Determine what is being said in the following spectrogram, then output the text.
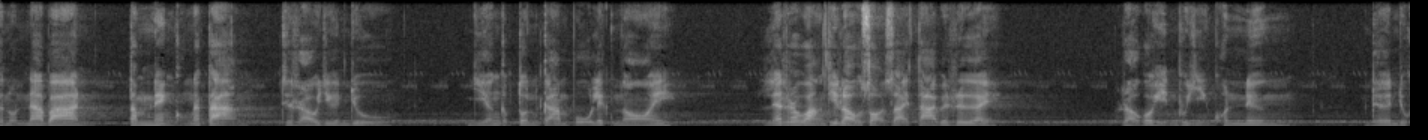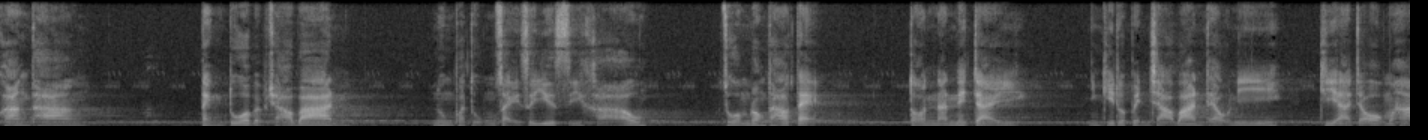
ถนนหน้าบ้านตำแหน่งของหน้าต่างที่เรายืนอยู่เยื้องกับต้นกามปูเล็กน้อย และระหว่างที่เราสอดสายตาไปเรื่อย เราก็เห็นผู้หญิงคนหนึ่ง เดินอยู่ข้างทาง แต่งตัวแบบชาวบ้าน นุ่งผ้าถุงใส่เสื้อยืดสีขาว สวมรองเท้าแตะ ตอนนั้นในใจยังคิดว่าเป็นชาวบ้านแถวนี้ ที่อาจจะออกมาหา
